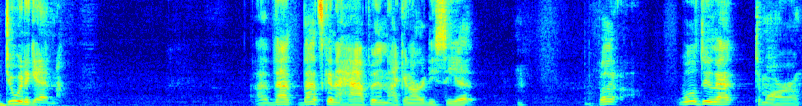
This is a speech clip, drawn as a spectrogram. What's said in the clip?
do it again. Uh, that that's gonna happen. I can already see it. But we'll do that tomorrow.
